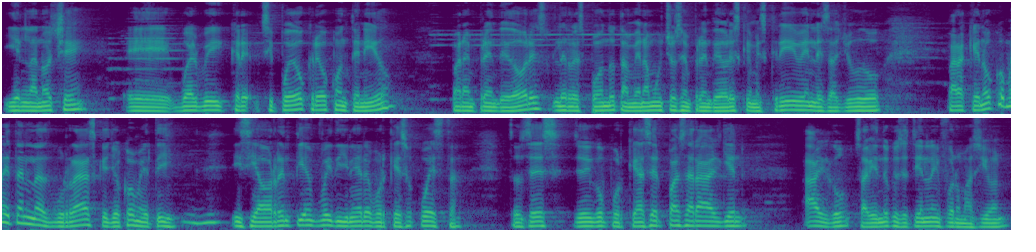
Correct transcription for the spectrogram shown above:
y en la noche eh, vuelvo y si puedo creo contenido para emprendedores. Le respondo también a muchos emprendedores que me escriben, les ayudo para que no cometan las burradas que yo cometí y si ahorren tiempo y dinero porque eso cuesta. Entonces yo digo, ¿por qué hacer pasar a alguien algo sabiendo que usted tiene la información?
